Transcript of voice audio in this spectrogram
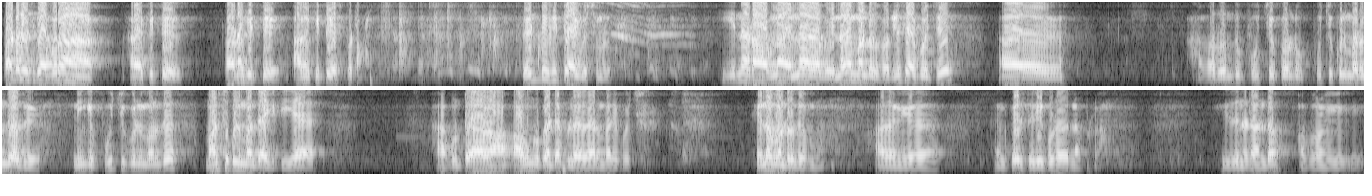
படம் ரிலீஸ்க்கு அப்புறம் அவன் ஹிட்டு படம் ஹிட்டு அவன் ஹிட்டு வேஸ்ட் போட்டான். ரெண்டு ஹிட் ஆகி போச்சு நம்மளுக்கு. என்னடா அப்படின்னா என்ன என்ன பண்ணுறது ரிலீஸ் ஆகி போச்சு. அவர் வந்து பூச்சிக்கொல்லு பூச்சிக்கொல்லி மருந்து அது. நீங்கள் பூச்சிக்கொல்லி மருந்து மனசுக்குள்ளி மருந்து ஆக்கிட்டீங்க அப்படின்ட்டு அவ- அவங்க பேண்டப்பில் வேறு மாதிரி போச்சு. என்ன பண்ணுறது அதை நீங்கள் எங்கள் பேர் தெரியக்கூடாது அப்படிலாம் இது நடாண்டோம் அப்புறம் இ-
